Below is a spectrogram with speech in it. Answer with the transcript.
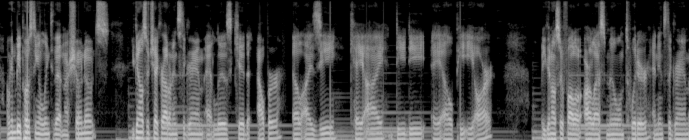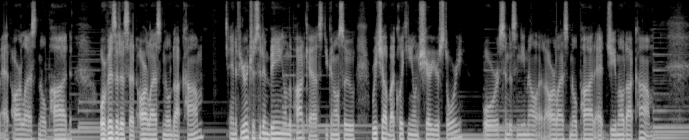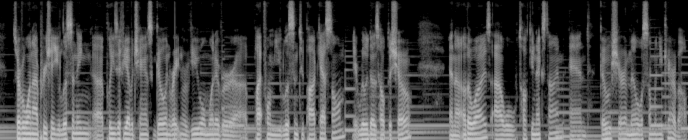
I'm going to be posting a link to that in our show notes. You can also check her out on Instagram at Liz Kidd Alper, L I Z K I D D A L P E R. You can also follow Our Last Meal on Twitter and Instagram at Our Last Meal Pod, or visit us at ourlastmeal.com. And if you're interested in being on the podcast, you can also reach out by clicking on Share Your Story or send us an email at ourlastmealpod at gmail.com. So, everyone, I appreciate you listening. Uh, please, if you have a chance, go and rate and review on whatever uh, platform you listen to podcasts on. It really does help the show. And uh, otherwise, I will talk to you next time and go share a meal with someone you care about.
